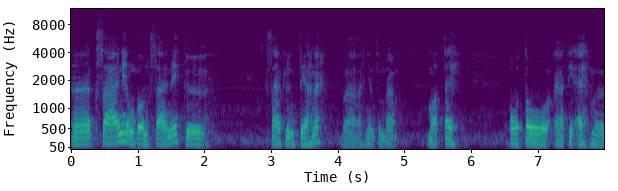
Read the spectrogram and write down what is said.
អាខ្សែនេះបងប្អូនខ្សែនេះគឺខ្សែភ្លើងផ្ទះណា បាទខ្ញុំសម្រាប់មកតេស្តអូតូ ATS មើល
